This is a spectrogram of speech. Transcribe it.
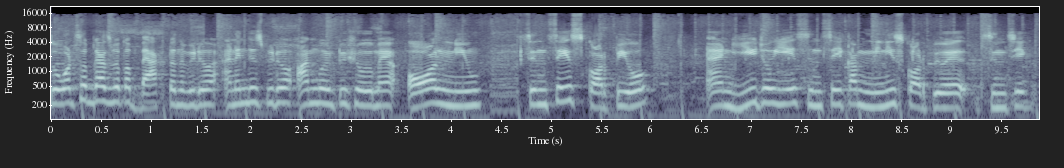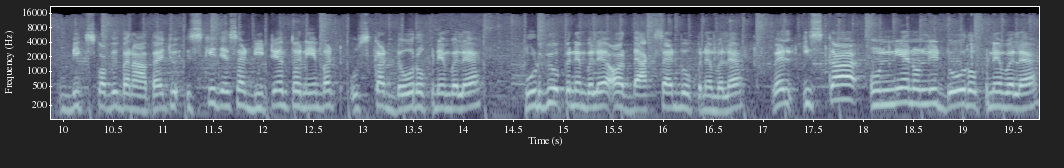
so what's up up guys? Welcome back to the video. And in this video i'm going to show you my all new सिंसे स्कॉर्पियो एंड ये जो ये सिंसे का मिनी स्कॉर्पियो है सिंसे बिग स्कॉर्पियो बनाता है जो इसके जैसा डिटेल तो नहीं है बट उसका डोर ओपनेबल है हुड भी ओपनेबल है और बैक साइड भी ओपनेबल है. वेल well, इसका only and only door openable है.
